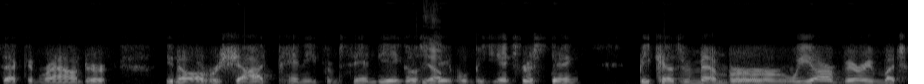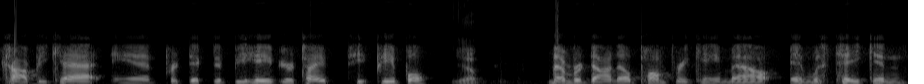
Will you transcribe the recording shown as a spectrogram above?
second rounder. You know, a Rashad Penny from San Diego Yep. State will be interesting because remember we are very much copycat and predictive behavior type t- people. Yep. Remember Donnell Pumphrey came out and was taken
